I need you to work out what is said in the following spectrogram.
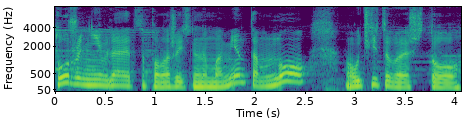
тоже не является положительным моментом, но учитывая, что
